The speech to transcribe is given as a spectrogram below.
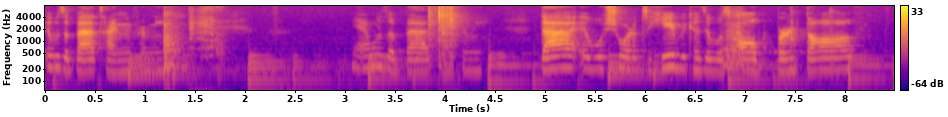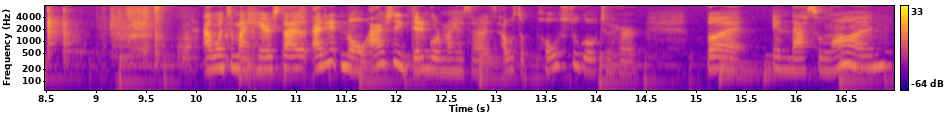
It was a bad timing for me yeah, it was a bad time for me. That, it was short up to here because it was all burnt off. I went to my hairstylist. I didn't know. I actually didn't go to my hairstylist. I was supposed to go to her. But in that salon,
